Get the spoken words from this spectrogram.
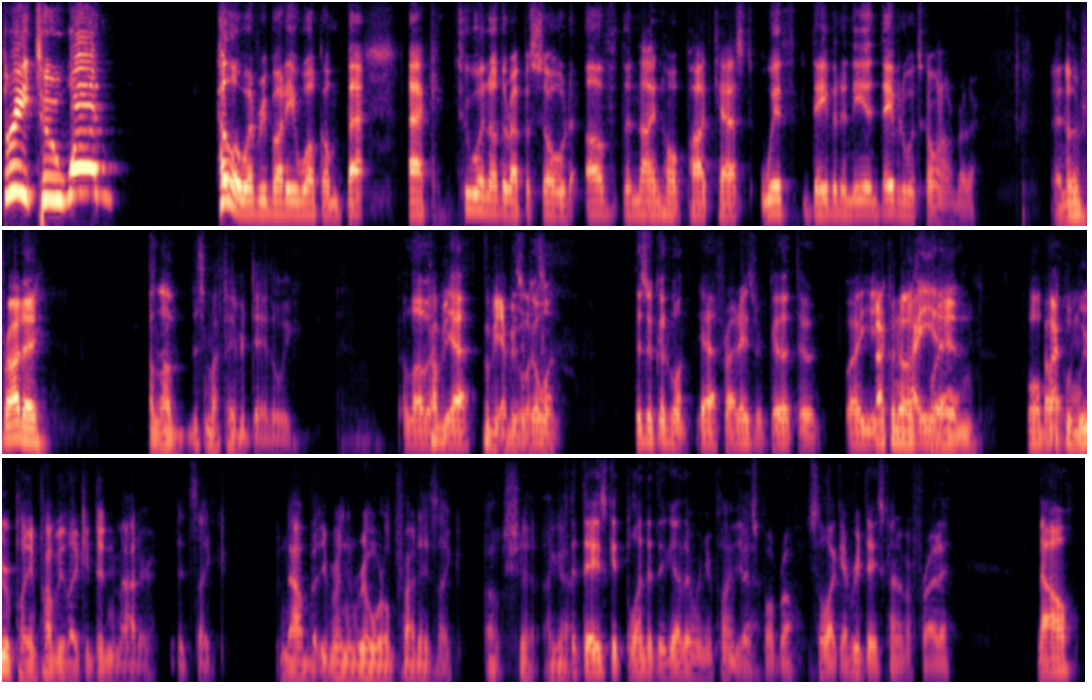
Three, two, one. Hello, everybody. Welcome back, back to another episode of the Nine Hole Podcast with David and Ian. David, what's going on, brother? Another Friday. I love this is my favorite day of the week. I love it. Probably- yeah, Probably this is a good one. This is a good one. Yeah, Fridays are good, dude. Well, you, Back when I was uh, playing, well, back ahead. when we were playing, probably like it didn't matter. It's like now, but we're in the real world. Fridays, like, oh shit, I got the days get blended together when you're playing Yeah. baseball, bro. So like every day's kind of a Friday. Now,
